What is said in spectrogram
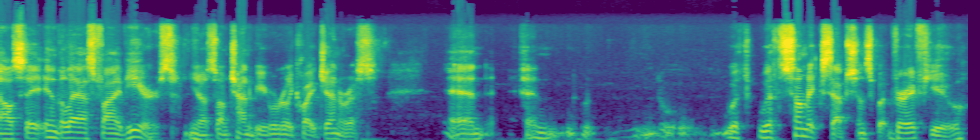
I'll say in the last five years. You know, so I'm trying to be really quite generous and and with with some exceptions, but very few,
